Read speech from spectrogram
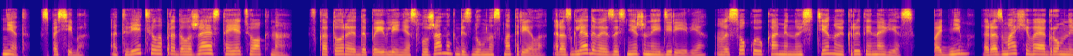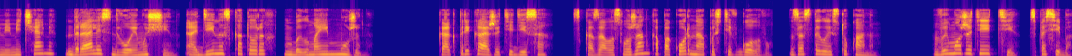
«Нет, спасибо», – ответила, продолжая стоять у окна, в которое до появления служанок бездумно смотрела, разглядывая заснеженные деревья, высокую каменную стену и крытый навес. Под ним, размахивая огромными мечами, дрались двое мужчин, один из которых был моим мужем. «Как прикажете, Диса», – сказала служанка, покорно опустив голову застыла истуканом. «Вы можете идти, спасибо»,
